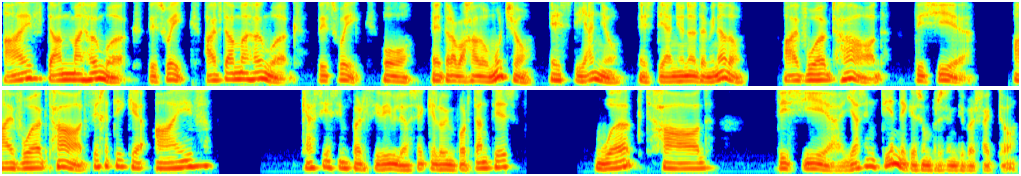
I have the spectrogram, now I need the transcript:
I've done my homework this week. I've done my homework this week. O he trabajado mucho este año. Este año no he terminado. I've worked hard this year. I've worked hard. Fíjate que I've casi es impercibible. O sea que lo importante es worked hard this year. Ya se entiende que es un presente perfecto.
